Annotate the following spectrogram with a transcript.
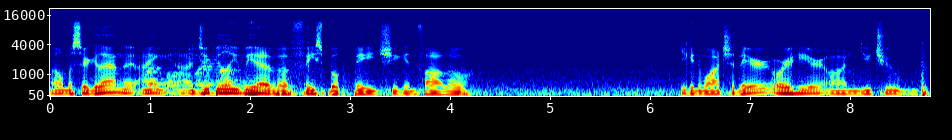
Well, Mr. Glenn, I, I do believe we have a Facebook page you can follow. You can watch there or here on YouTube,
